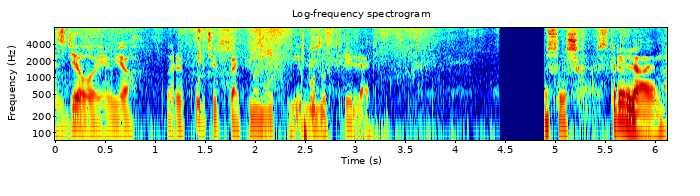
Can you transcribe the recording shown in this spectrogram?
Сделаю я перекурчик 5 минут і буду стріляти. Ну що ж, стріляємо.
